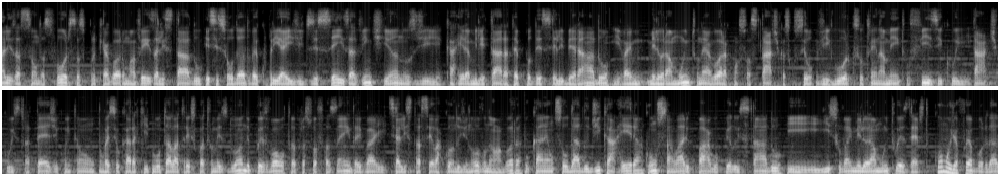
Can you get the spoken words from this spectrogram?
profissionalização das forças, porque agora uma vez alistado, esse soldado vai cumprir aí de 16 a 20 anos de carreira militar até poder ser liberado e vai melhorar muito, né, agora com as suas táticas, com seu vigor, com seu treinamento físico e tático, estratégico, então não vai ser o cara que luta lá 3, 4 meses do ano, depois volta para sua fazenda e vai se alistar sei lá quando de novo, não, agora o cara é um soldado de carreira com salário pago pelo Estado e isso vai melhorar muito o exército, como já foi abordado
